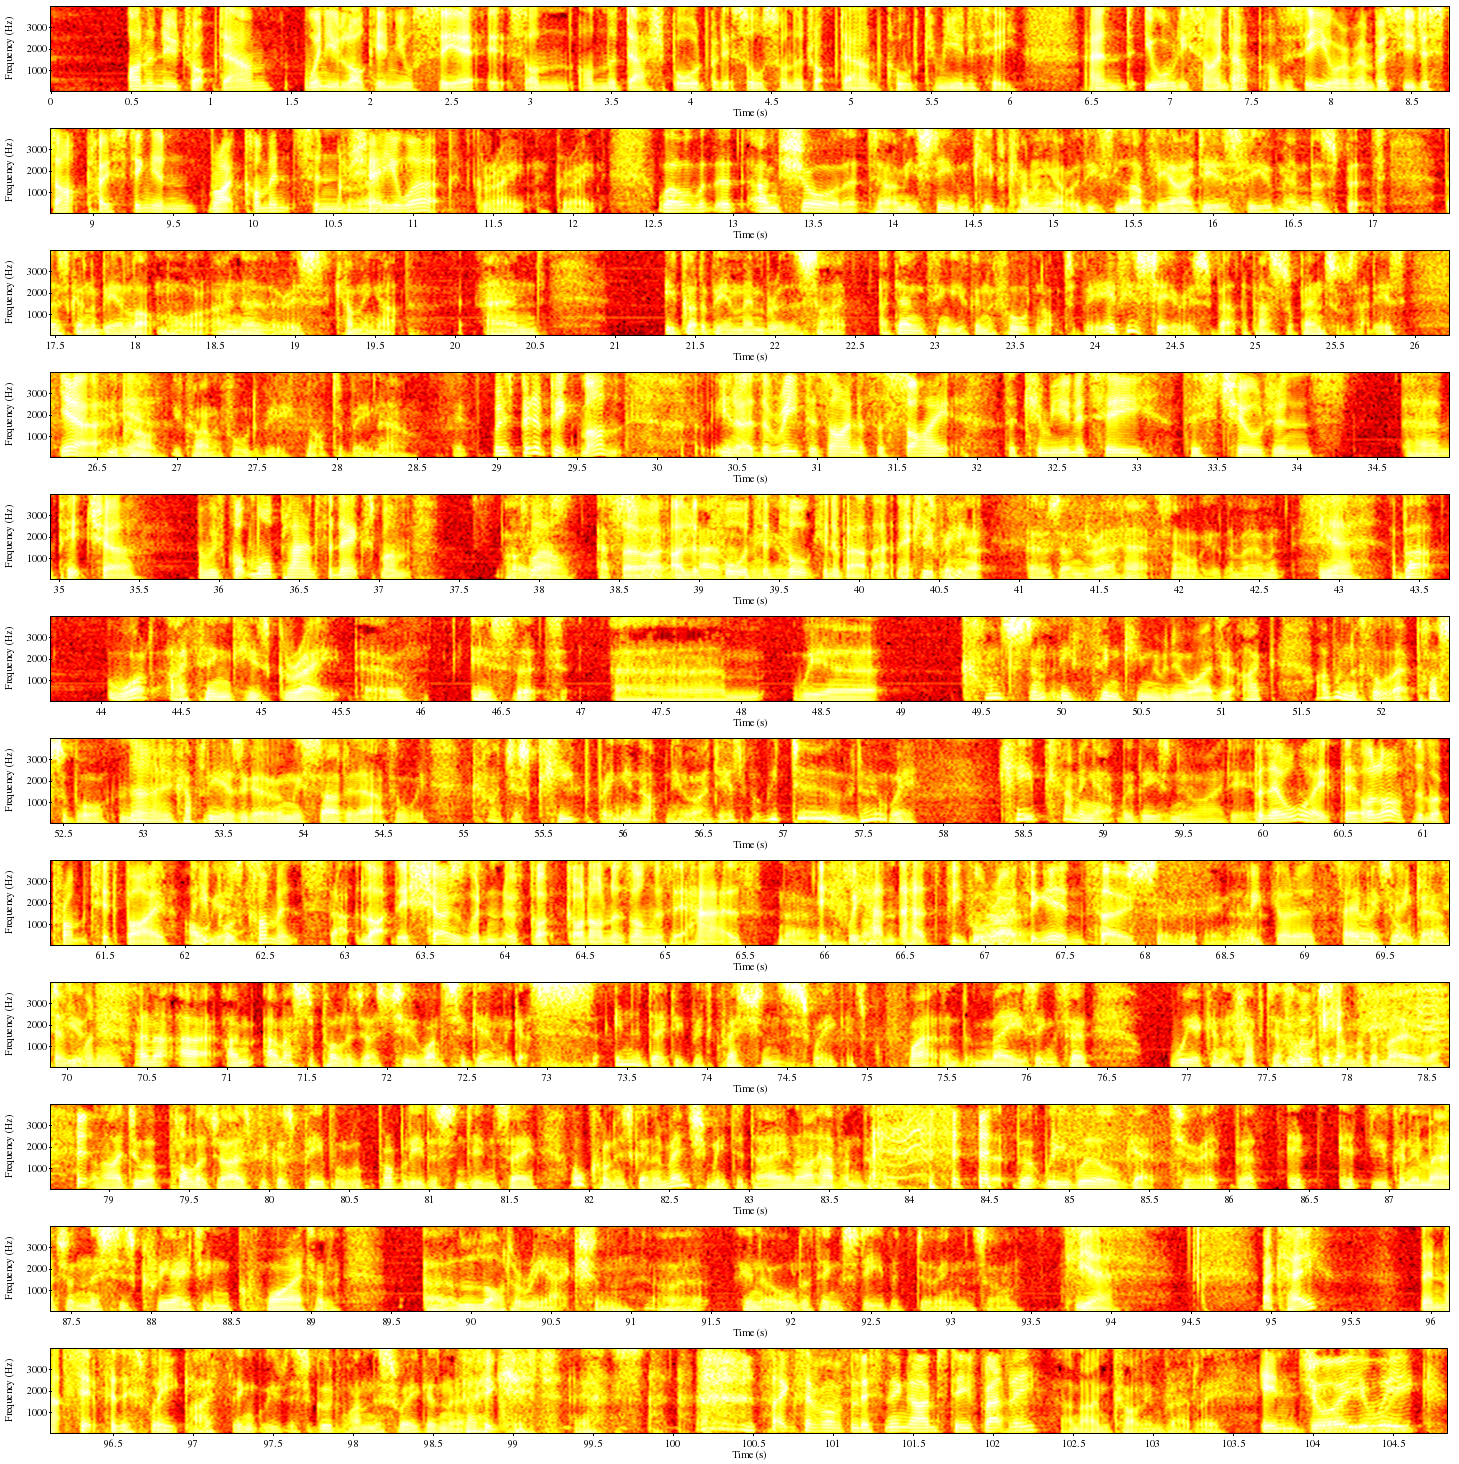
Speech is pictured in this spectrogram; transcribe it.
on a new drop down. When you log in, you'll see it. It's on on the dashboard, but it's also on the drop down called Community. And you already signed up, obviously. You're a member, so you just start posting and write comments and share your work. great, great. Well, I'm sure that, I mean, Stephen keeps coming up with these lovely ideas for you members, but there's going to be a lot more. I know there is coming up. And you've got to be a member of the site. I don't think you can afford not to be. If you're serious about the pastel pencils, that is. Yeah, You can't, you can't afford to be not to be now. It, Well, it's been a big month. You know, the redesign of the site, the community, this children's um, picture, and we've got more planned for next month Oh, as yes, well. so I, I look have, forward to talking about that next keeping week. that, those under our hats, aren't we, at the moment? Yeah, But what I think is great, though, is that um, we are constantly thinking of new ideas. I, I wouldn't have thought that possible No. a couple of years ago when we started out. I thought we can't just keep bringing up new ideas, but we do, don't we? Keep coming up with these new ideas. but they're always they're, a lot of them are prompted by Oh, people's yes. comments. That- like this show abs- wouldn't have got gone on as long as it has No, if we right. hadn't had people No, writing in. So absolutely no. we've got to say a big thank you down to to you. everyone else. And I, I, I'm- must apologise too. Once again, we got inundated with questions this week. It's quite amazing. So we're going to have to We'll hold some of them over. and I do apologise because people will probably listen in saying, "Oh, Colin's going to mention me today," and I haven't done. but, but we will get to it. But it, it, you can imagine this is creating quite a, a lot of reaction. Uh, you know, all the things Steve is doing and so on. yeah. Okay, then that's it for this week. I think we, it's a good one this week, isn't it? Very good. Yes. Thanks everyone for listening. I'm Steve Bradley. And I'm Colin Bradley. Enjoy your week.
